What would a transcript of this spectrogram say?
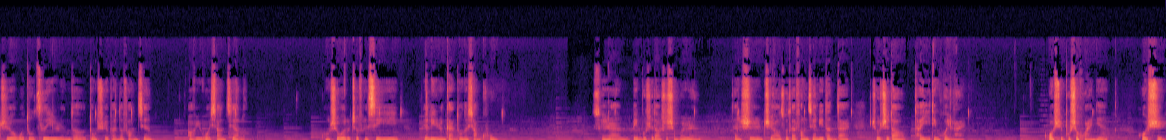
只有我独自一人的洞穴般的房间，而与我相见了。光是为了这份心意，便令人感动的想哭。虽然并不知道是什么人，但是只要坐在房间里等待，就知道他一定会来。或许不是怀念，或许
